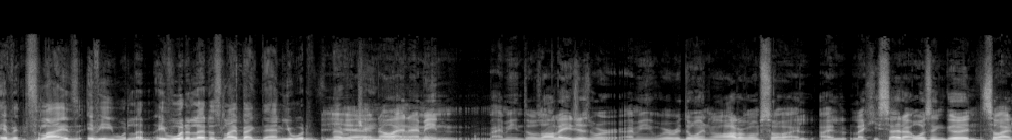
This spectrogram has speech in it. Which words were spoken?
if it slides, if he would let, if he would have let us slide back then, you would have never yeah, changed. No, and? I mean, I mean, those all ages were. I mean, we were doing a lot of them. So I, I, like he said, I wasn't good. So I,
